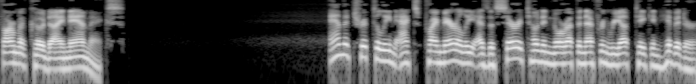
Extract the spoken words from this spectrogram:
Pharmacodynamics Amitriptyline acts primarily as a serotonin norepinephrine reuptake inhibitor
